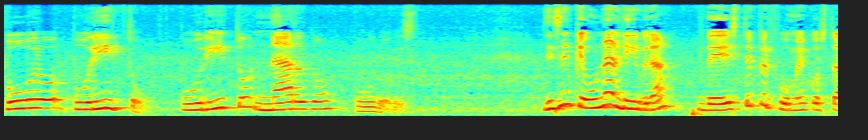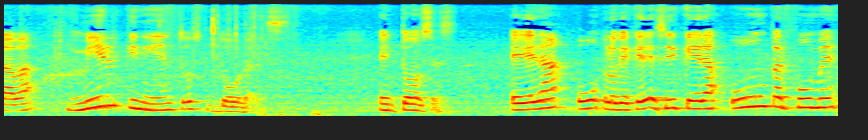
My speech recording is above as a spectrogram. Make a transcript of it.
puro, purito, purito nardo puro, dicen. Dicen que una libra de este perfume costaba 1.500 dólares. Entonces, era un- lo que quiere decir que era un perfume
